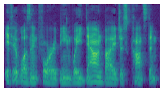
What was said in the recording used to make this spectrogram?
if it wasn't for it being weighed down by just constant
